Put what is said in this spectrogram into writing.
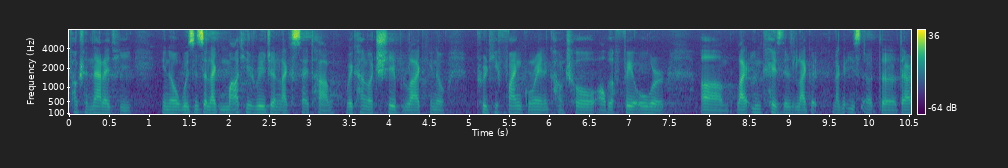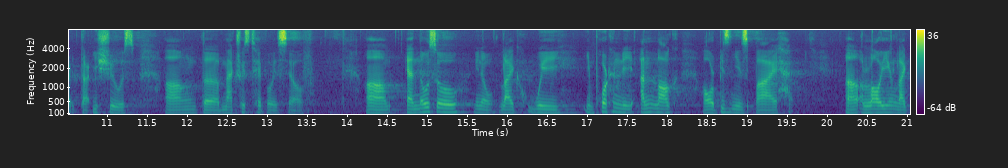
functionality, you know, with this like multi-region like setup, we can achieve like, you know, pretty fine-grained control of the failover, um, like in case there's like, like uh, the, issues on the matrix table itself. Um, and also, you know, like we importantly unlock our business by uh, allowing like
